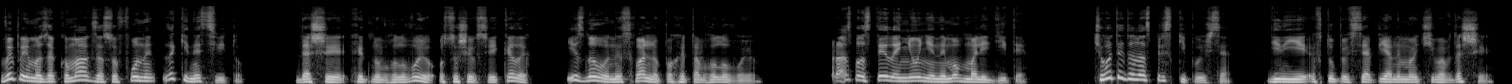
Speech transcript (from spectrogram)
Випиймо за комах, за софони, за кінець світу. Даши хитнув головою, осушив свій келих і знову несхвально похитав головою. Розпустили нюні, немов малі діти. Чого ти до нас прискіпуєшся? Дін'ї втупився п'яними очима в Даши.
